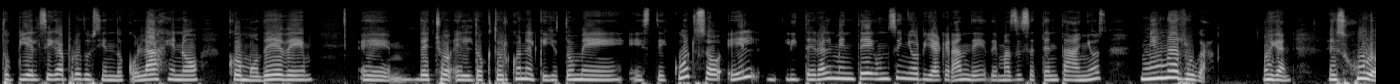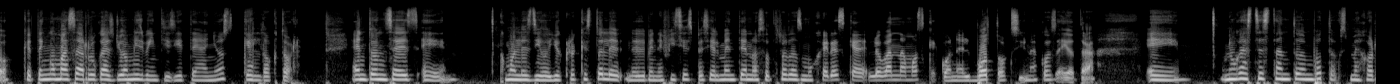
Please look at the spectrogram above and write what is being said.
tu piel siga produciendo colágeno como debe, eh, de hecho, el doctor con el que yo tomé este curso, él literalmente, un señor ya grande, de más de 70 años, ni una arruga. Oigan, les juro que tengo más arrugas yo a mis 27 años que el doctor. Entonces, eh, como les digo, yo creo que esto le, beneficia especialmente a nosotras las mujeres que luego andamos que con el Botox y una cosa y otra. Eh, no gastes tanto en Botox, mejor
